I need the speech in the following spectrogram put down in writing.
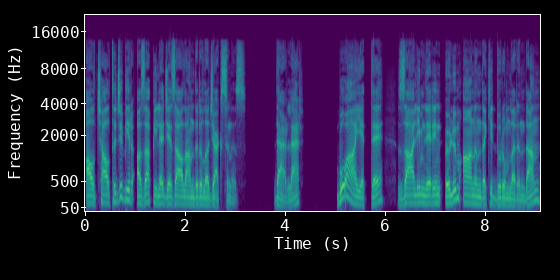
alçaltıcı bir azap ile cezalandırılacaksınız. Derler. Bu ayette, zalimlerin ölüm anındaki durumlarından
